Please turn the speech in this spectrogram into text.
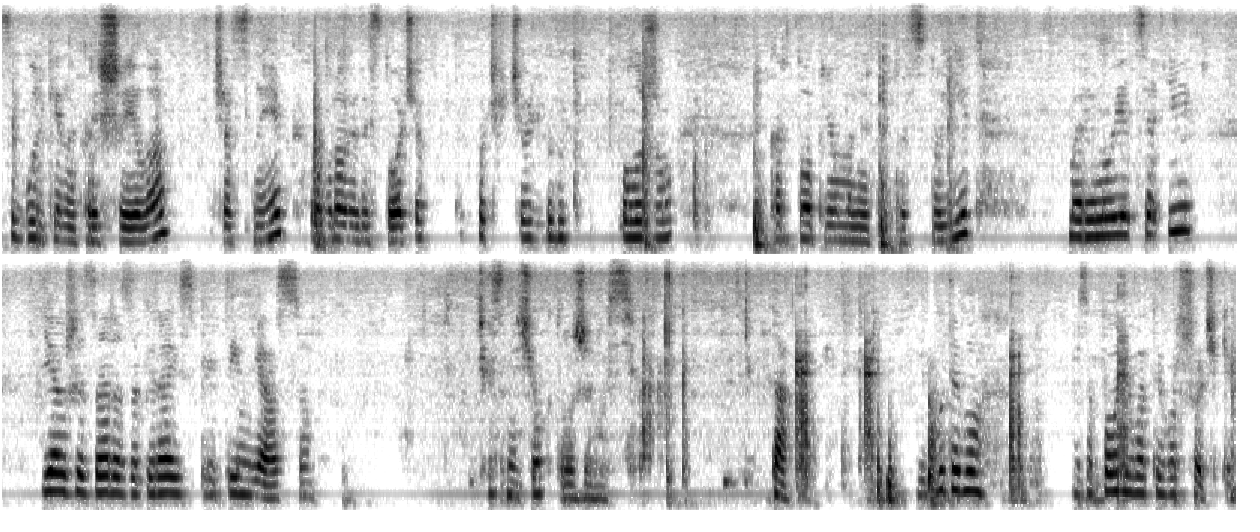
Цибульки накришила, часник, лавровий листочок, так по чуть-чуть буду положу. Картопля у мене тут стоїть, маринується. І я вже зараз забираю з пліти м'ясо. Чесничок теж ось. Так, і будемо заповнювати горшочки.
